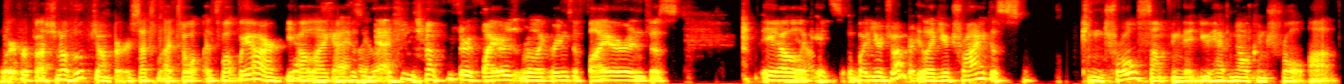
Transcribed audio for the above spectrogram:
we're professional hoop jumpers. That's that's what that's what we are. You know, like exactly I just imagine right. jumping through fires, we're like rings of fire, and just you know, yeah. like it's but you're jumping, like you're trying to control something that you have no control of.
